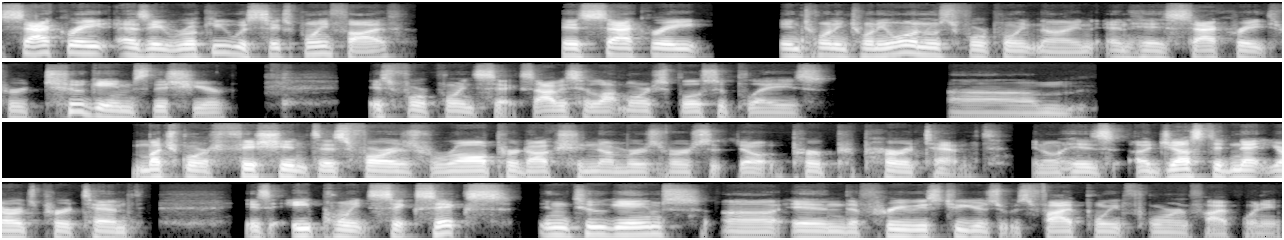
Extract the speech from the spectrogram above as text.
sack rate as a rookie was 6.5. His sack rate in 2021 was 4.9, and his sack rate through two games this year is 4.6. Obviously, a lot more explosive plays, um, much more efficient as far as raw production numbers versus per, per, per attempt. You know, his adjusted net yards per attempt is 8.66 in two games. Uh, in the previous two years, it was 5.4 and 5.81.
